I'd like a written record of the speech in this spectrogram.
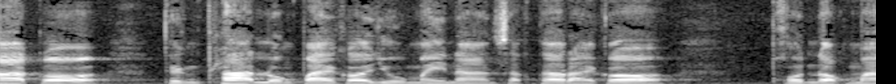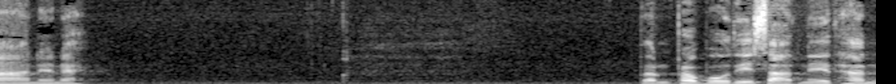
มากก็ถึงพลาดลงไปก็อยู่ไม่นานสักเท่าไหร่ก็พ้นออกมาเนี่ยนะตอนพระโพธิสัตว์นี่ท่าน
